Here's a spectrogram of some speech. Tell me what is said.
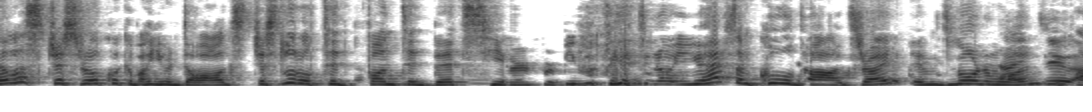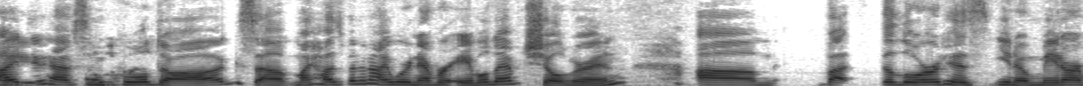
tell us just real quick about your dogs. Just little tid, fun tidbits here for people to get to know you. You have some cool dogs, right? It's more than one. I do. I, I do have some cool dogs. Uh, my husband and I were never able to have children. Um, but the Lord has, you know, made our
